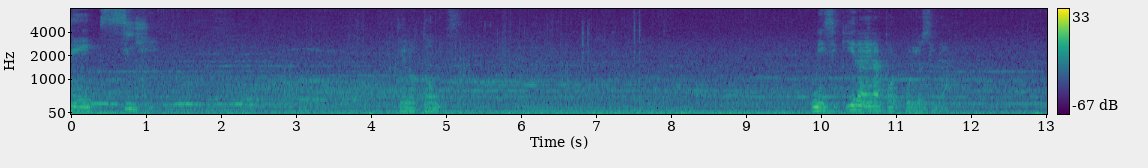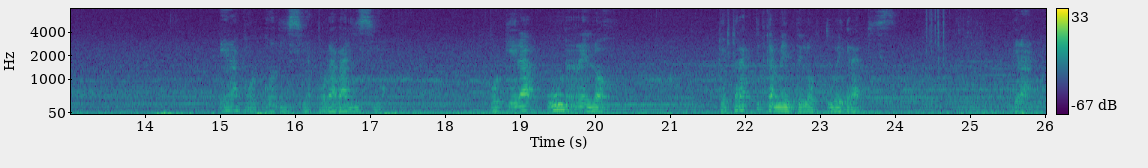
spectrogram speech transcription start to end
te exige que lo tomes. Ni siquiera era por curiosidad. Era por codicia, por avaricia. Porque era un reloj que prácticamente lo obtuve gratis. Gratis.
